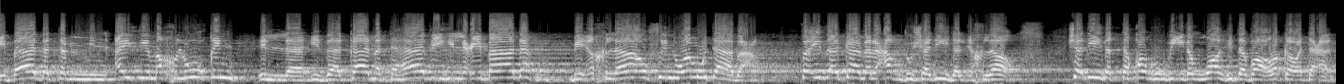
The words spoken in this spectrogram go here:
عبادة من أي مخلوق إلا إذا كانت هذه العبادة بإخلاص ومتابعة. فإذا كان العبد شديد الإخلاص شديد التقرب إلى الله تبارك وتعالى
